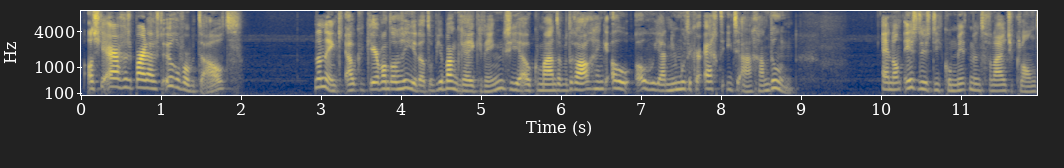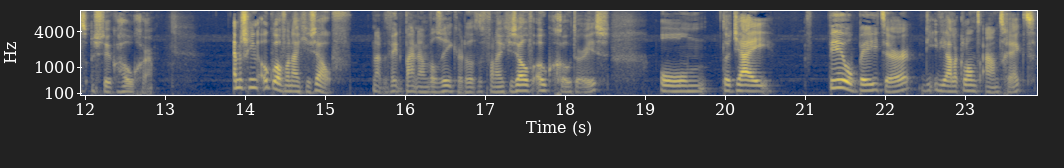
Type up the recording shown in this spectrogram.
Als je ergens een paar duizend euro voor betaalt, dan denk je elke keer, want dan zie je dat op je bankrekening, zie je elke maand een bedrag. En denk je: Oh, oh ja, nu moet ik er echt iets aan gaan doen. En dan is dus die commitment vanuit je klant een stuk hoger. En misschien ook wel vanuit jezelf. Nou, dat weet ik bijna wel zeker dat het vanuit jezelf ook groter is. Omdat jij veel beter die ideale klant aantrekt.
